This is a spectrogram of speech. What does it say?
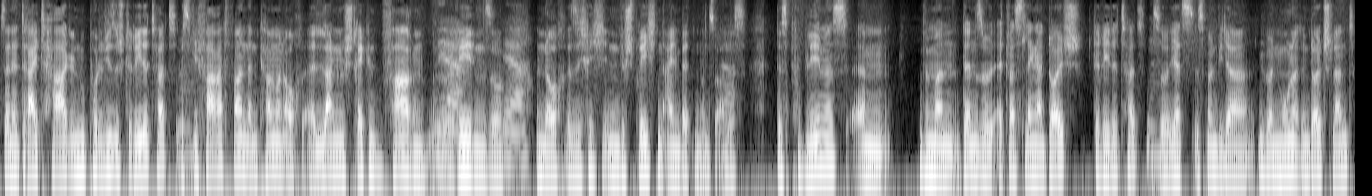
seine drei Tage nur Portugiesisch geredet hat, ist wie Fahrradfahren, dann kann man auch äh, lange Strecken fahren, äh, Ja. reden so Ja. und auch sich richtig in Gesprächen einbetten und so Ja. alles. Das Problem ist, ähm, wenn man dann so etwas länger Deutsch geredet hat, Mhm. so jetzt ist man wieder über einen Monat in Deutschland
